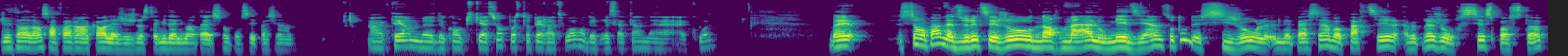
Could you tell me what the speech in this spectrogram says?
J'ai tendance à faire encore la géginostomie d'alimentation pour ces patients-là. En termes de complications post-opératoires, on devrait s'attendre à, quoi? Bien, si on parle de la durée de séjour normale ou médiane, c'est autour de six jours. Le, patient va partir à peu près jour 6 post-op.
